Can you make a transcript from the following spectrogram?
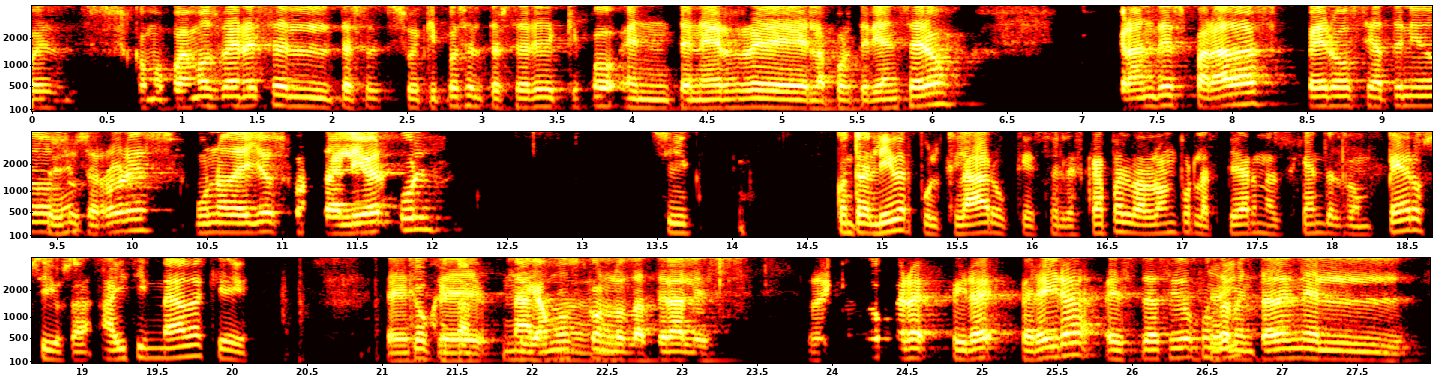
Pues, como podemos ver, es el su equipo es el tercer equipo en tener eh, la portería en cero. Grandes paradas, pero sí ha tenido sus errores. Uno de ellos contra el Liverpool. Sí, contra el Liverpool, claro, que se le escapa el balón por las piernas, Henderson, pero sí, o sea, ahí sin nada que... Este, sigamos con los laterales. Ricardo Pereira este, ha sido fundamental en el,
